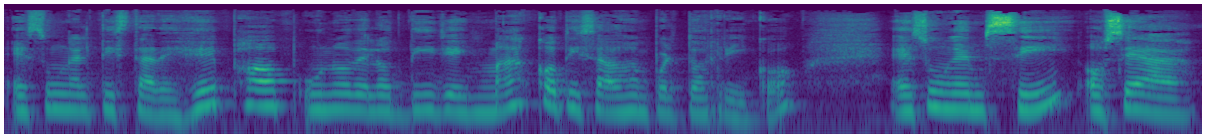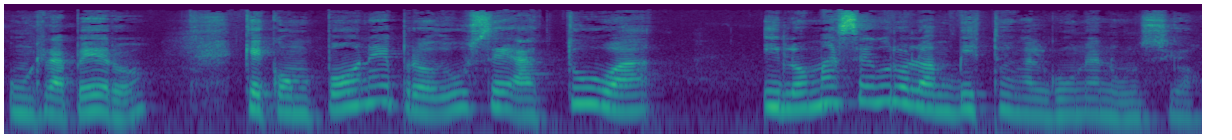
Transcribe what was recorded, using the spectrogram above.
es un artista de hip hop, uno de los DJs más cotizados en Puerto Rico. Es un MC, o sea, un rapero, que compone, produce, actúa y lo más seguro lo han visto en algún anuncio.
